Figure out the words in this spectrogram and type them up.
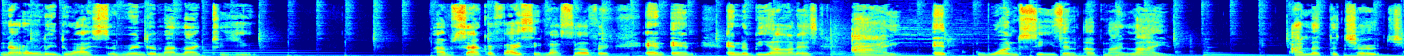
not only do I surrender my life to you, I'm sacrificing myself and and and and to be honest, I at one season of my life, I let the church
